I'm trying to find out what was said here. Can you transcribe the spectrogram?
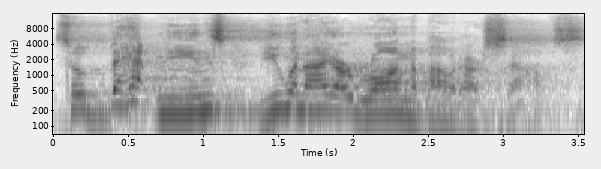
So that means you and I are wrong about ourselves.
